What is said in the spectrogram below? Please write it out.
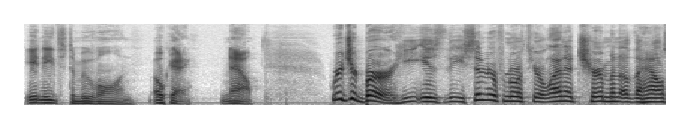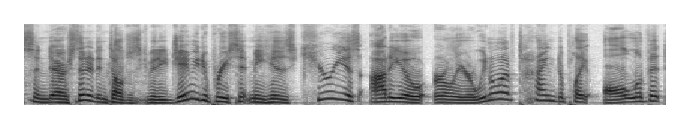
it needs to move on. Okay, now. Richard Burr, he is the senator from North Carolina, chairman of the House and uh, Senate Intelligence Committee. Jamie Dupree sent me his curious audio earlier. We don't have time to play all of it,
